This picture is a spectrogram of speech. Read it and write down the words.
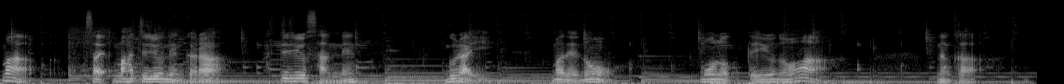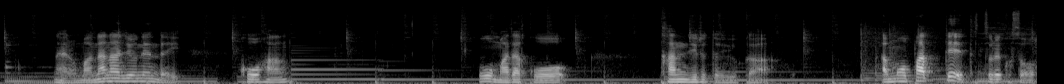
まあさ、まあ、80年から83年ぐらいまでのものっていうのはなんかなんやろまあ70年代後半をまだこう感じるというかあもうパッてそれこそ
